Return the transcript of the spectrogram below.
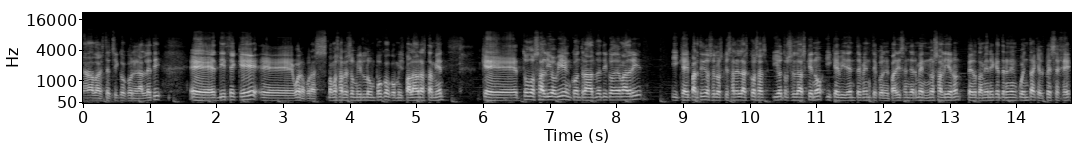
ha dado a este chico con el Atleti, eh, dice que, eh, bueno, pues vamos a resumirlo un poco con mis palabras también, que todo salió bien contra el Atlético de Madrid y que hay partidos en los que salen las cosas y otros en los que no, y que evidentemente con el Paris Saint Germain no salieron, pero también hay que tener en cuenta que el PSG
